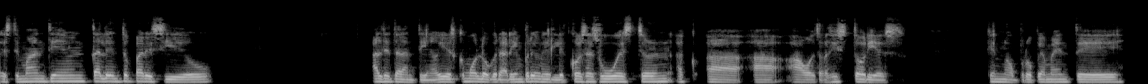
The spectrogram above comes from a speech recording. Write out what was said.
este man tiene un talento parecido al de Tarantino y es como lograr imprimirle cosas western a, a, a otras historias que no propiamente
